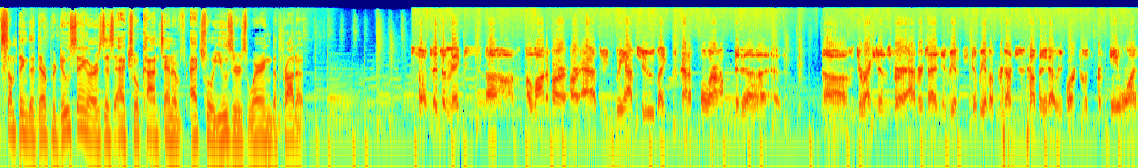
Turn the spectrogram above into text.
something that they're producing, or is this actual content of actual users wearing the product? So it's a mix. Um, a lot of our, our ads, we, we have two like kind of polar opposite uh, um, directions for advertising. We have we have a production company that we've worked with from day one.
